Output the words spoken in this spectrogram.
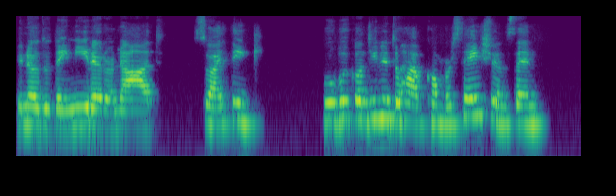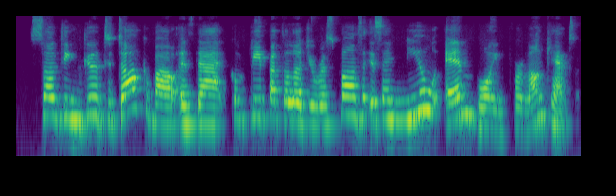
you know, do they need it or not. So I think we will continue to have conversations and something good to talk about is that complete pathology response is a new endpoint for lung cancer.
